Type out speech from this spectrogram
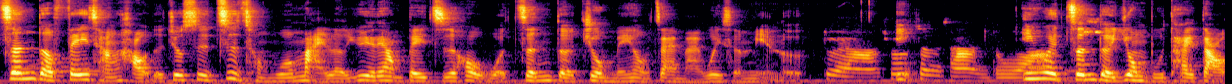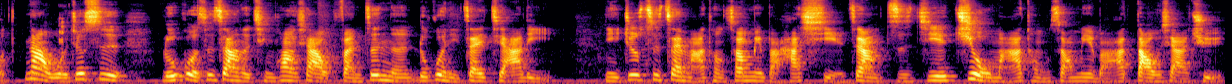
真的非常好的就是，自从我买了月亮杯之后，我真的就没有再买卫生棉了。对啊，就是真的差很多啊。因为真的用不太到。那我就是，如果是这样的情况下，反正呢，如果你在家里，你就是在马桶上面把它写这样，直接就马桶上面把它倒下去。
